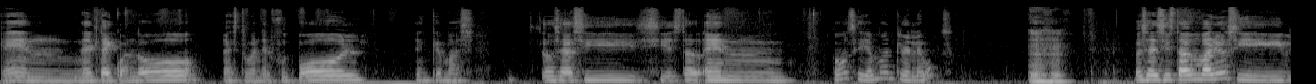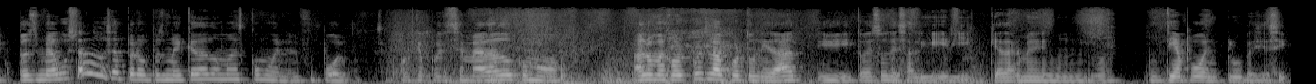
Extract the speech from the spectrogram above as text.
en el taekwondo, estuve en el fútbol, ¿en qué más? O sea, sí, sí he estado en... ¿Cómo se llaman? ¿Relevos? Ujú. O sea, sí he estado en varios y pues me ha gustado, o sea, pero pues me he quedado más como en el fútbol. o sea, porque pues se me ha dado como a lo mejor pues la oportunidad y todo eso de salir y quedarme un, un tiempo en clubes y así.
